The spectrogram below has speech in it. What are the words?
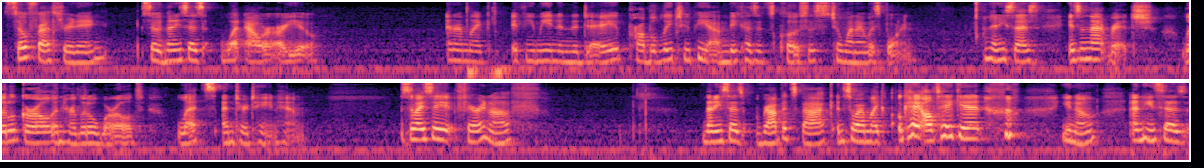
So frustrating. So then he says, what hour are you? And I'm like, if you mean in the day, probably 2 p.m. because it's closest to when I was born. And then he says, Isn't that rich? Little girl in her little world. Let's entertain him. So I say, Fair enough. Then he says, Rabbit's back. And so I'm like, Okay, I'll take it. you know? And he says,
